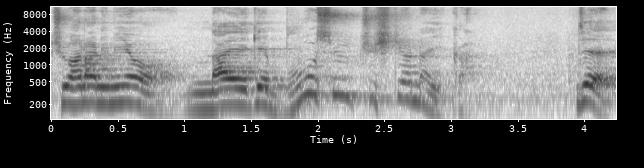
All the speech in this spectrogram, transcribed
주 하나님이여 나에게 무엇을 주시려나이까? 이제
